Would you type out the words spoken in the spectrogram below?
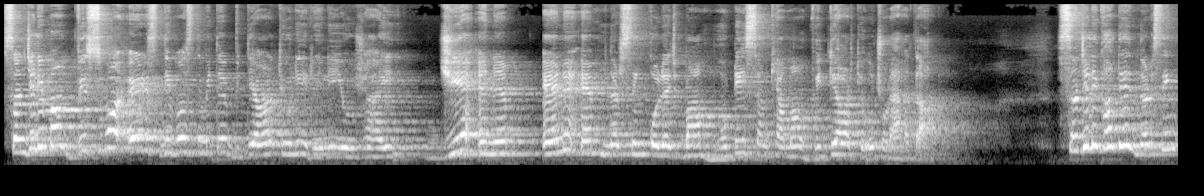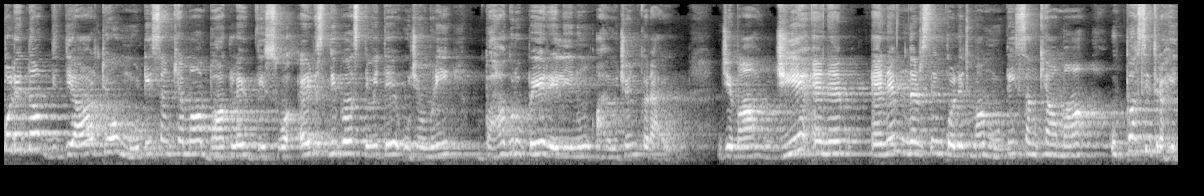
સંજેલીમાં વિશ્વ એડ્સ દિવસ નિમિત્તે વિદ્યાર્થીઓની રેલી યોજાઈ. જીએનએમ એનએમ નર્સિંગ કોલેજમાં મોટી સંખ્યામાં વિદ્યાર્થીઓ જોડાયા હતા. સંજેલી ખાતે નર્સિંગ કોલેજના વિદ્યાર્થીઓ મોટી સંખ્યામાં ભાગ લઈ વિશ્વ એડ્સ દિવસ નિમિત્તે ઉજવણી ભાગરૂપે રેલીનું આયોજન કરાયું, જેમાં જીએએનએમ એનએમ નર્સિંગ કોલેજમાં મોટી સંખ્યામાં ઉપસ્થિત રહી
